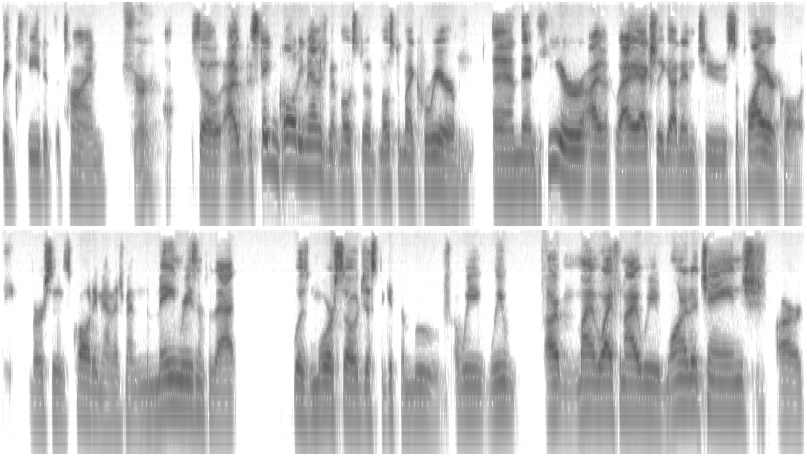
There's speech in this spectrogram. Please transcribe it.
big feat at the time. Sure. Uh, so I stayed in quality management most of most of my career, and then here I I actually got into supplier quality versus quality management. And the main reason for that was more so just to get the move. We we our my wife and I we wanted to change. Our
